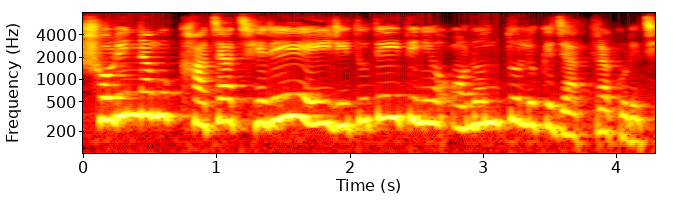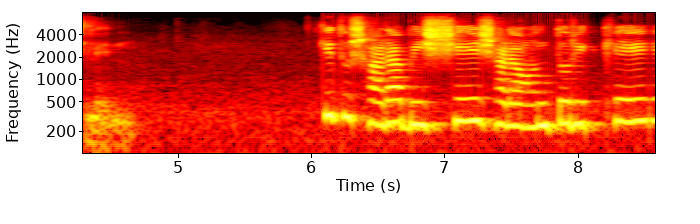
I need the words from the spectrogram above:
শরীর নামক খাঁচা ছেড়ে এই ঋতুতেই তিনি অনন্ত লোকে যাত্রা করেছিলেন। কিন্তু সারা বিশ্বে, সারা অন্তরিক্ষে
